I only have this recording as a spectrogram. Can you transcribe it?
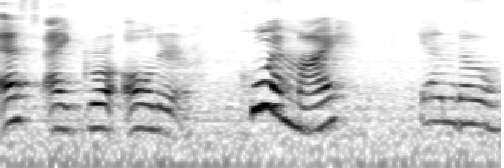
as I grow older. Who am I? Candle.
